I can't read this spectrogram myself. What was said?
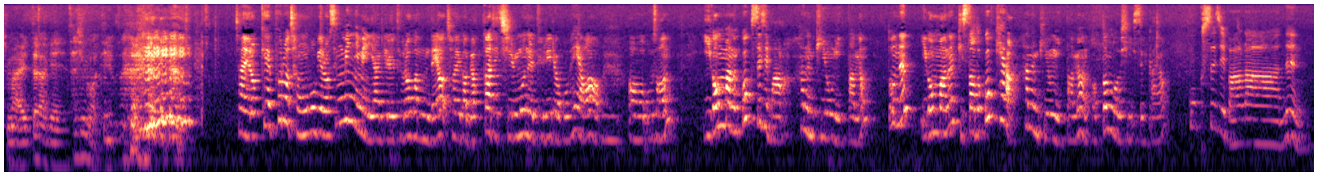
정말 알뜰하게 사신 것 같아요 자, 이렇게 프로 장보기로 승민님의 이야기를 들어봤는데요. 저희가 몇 가지 질문을 드리려고 해요. 어, 우선 이것만은 꼭 쓰지 마라 하는 비용이 있다면 또는 이것만은 비싸도 꼭 해라 하는 비용이 있다면 어떤 것이 있을까요? 꼭 쓰지 마라는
